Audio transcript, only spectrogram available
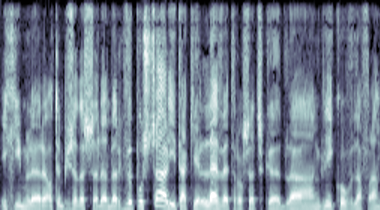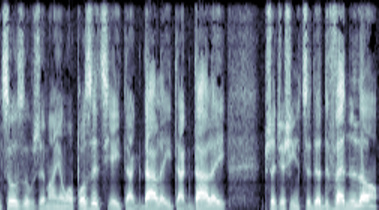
i Himmler, o tym pisze też Schellenberg, wypuszczali takie lewe troszeczkę dla Anglików, dla Francuzów, że mają opozycję i tak dalej, i tak dalej. Przecież incydent Venlo,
